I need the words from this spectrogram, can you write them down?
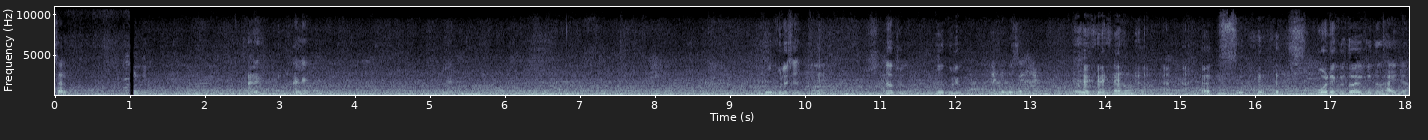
ચાલ હાલે હાલે લે. મોં ખુલે છે નાખજો મોં ખુલ્યું આટલું પૂછે નાનું મોં એકલું તો એટલી તો ખાઈ જાય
